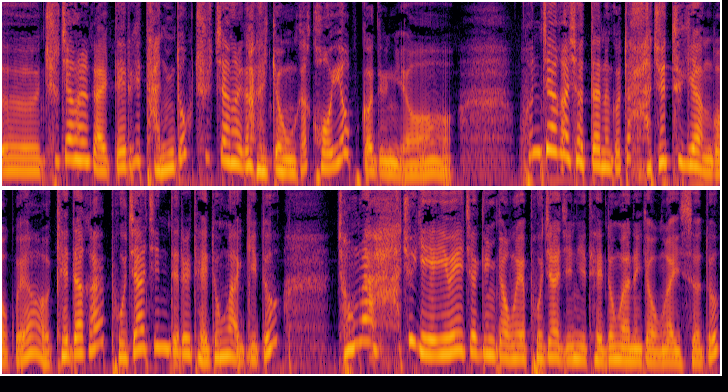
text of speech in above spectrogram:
어, 출장을 갈 때 이렇게 단독 출장을 갈 경우가 거의 없거든요. 혼자 가셨다는 것도 아주 특이한 거고요. 게다가 보좌진들을 대동하기도 정말 아주 예외적인 경우에 보좌진이 대동하는 경우가 있어도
